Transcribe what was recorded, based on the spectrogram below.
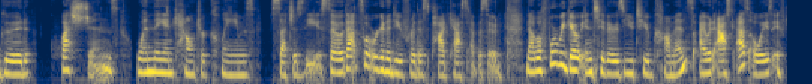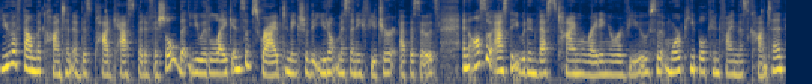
good questions when they encounter claims such as these. So that's what we're going to do for this podcast episode. Now, before we go into those YouTube comments, I would ask, as always, if you have found the content of this podcast beneficial, that you would like and subscribe to make sure that you don't miss any future episodes. And also ask that you would invest time writing a review so that more people can find this content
